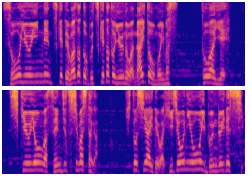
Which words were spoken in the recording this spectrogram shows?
そういう因縁つけてわざとぶつけたというのはないと思います。とはいえ四球4は戦術しましたが1試合では非常に多い分類ですし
